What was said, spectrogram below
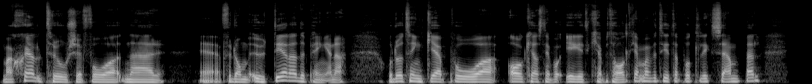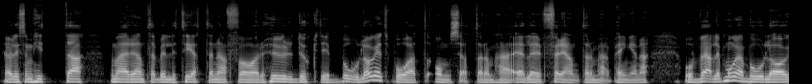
man själv tror sig få när Eh, för de utdelade pengarna. Och då tänker jag på avkastning på eget kapital kan man väl titta på till exempel. Jag har liksom hittat de här räntabiliteterna för hur duktig är bolaget på att omsätta de här eller förränta de här pengarna. Och väldigt många bolag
